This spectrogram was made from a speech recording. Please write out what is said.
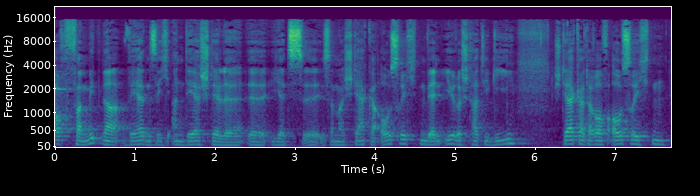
auch, Vermittler werden sich an der Stelle äh, jetzt, äh, ich sag mal, stärker ausrichten, werden ihre Strategie stärker darauf ausrichten,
